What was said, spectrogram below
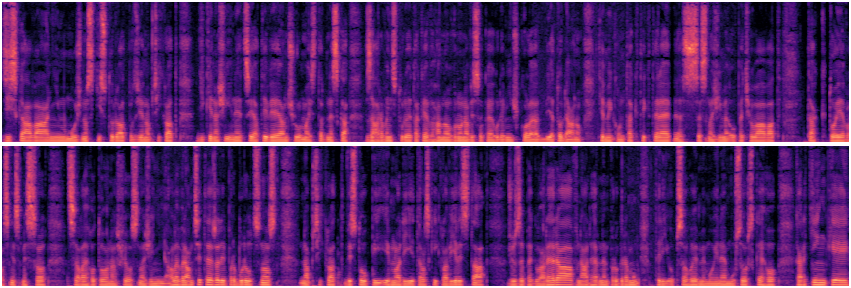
získáváním možností studovat, protože například díky naší iniciativě Jan Schulmeister dneska zároveň studuje také v Hanovru na Vysoké hudební škole. Je to dáno těmi kontakty, které se snažíme opečovávat tak to je vlastně smysl celého toho našeho snažení. Ale v rámci té řady pro budoucnost například vystoupí i mladý italský klavírista Giuseppe Guarera v nádherném programu, který obsahuje mimo jiné musorského kartínky.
